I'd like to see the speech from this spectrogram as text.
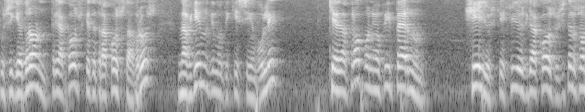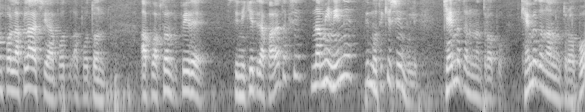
που συγκεντρώνουν 300 και 400 σταυρούς να βγαίνουν δημοτικοί σύμβουλοι και ανθρώπων οι οποίοι παίρνουν 1000 και 1200 ή τέλος πάντων πολλαπλάσια από, από, τον, από αυτόν που πήρε στην νικήτρια παράταξη να μην είναι δημοτικοί σύμβουλοι. Και με τον έναν τρόπο και με τον άλλον τρόπο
